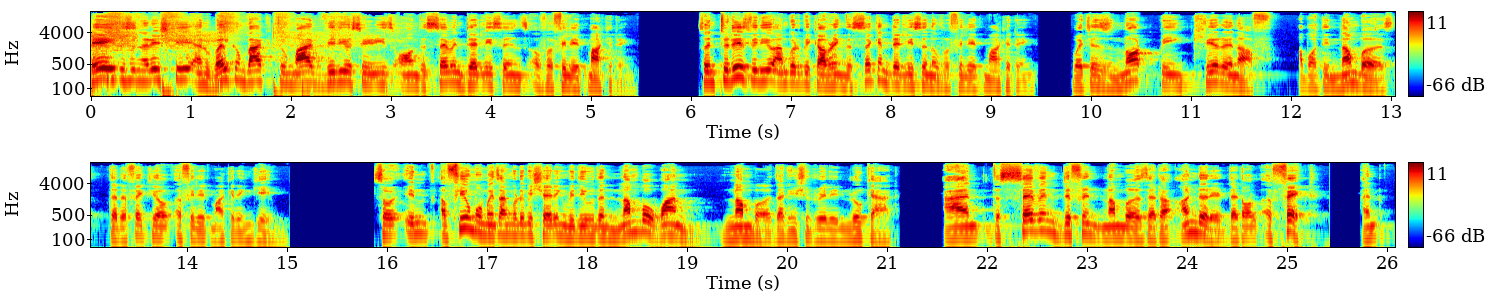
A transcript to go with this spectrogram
Hey, this is Naresh K and welcome back to my video series on the 7 deadly sins of affiliate marketing. So in today's video, I'm going to be covering the second deadly sin of affiliate marketing, which is not being clear enough about the numbers that affect your affiliate marketing game. So in a few moments, I'm going to be sharing with you the number one number that you should really look at and the seven different numbers that are under it that all affect and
